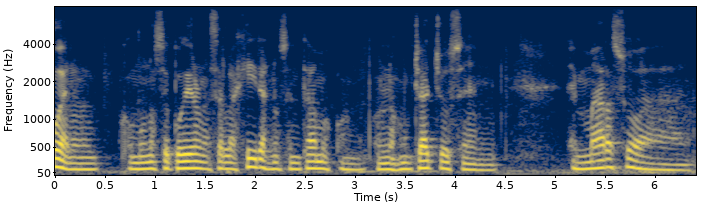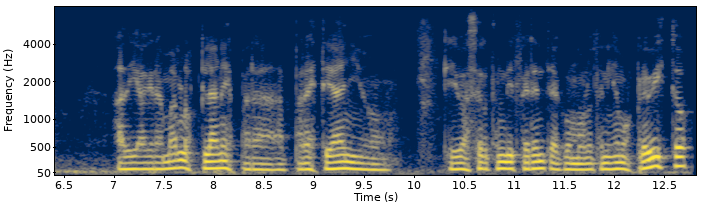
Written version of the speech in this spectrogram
Bueno, como no se pudieron hacer las giras, nos sentamos con, los muchachos en, marzo a, diagramar los planes para, este año que iba a ser tan diferente a como lo teníamos previsto.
